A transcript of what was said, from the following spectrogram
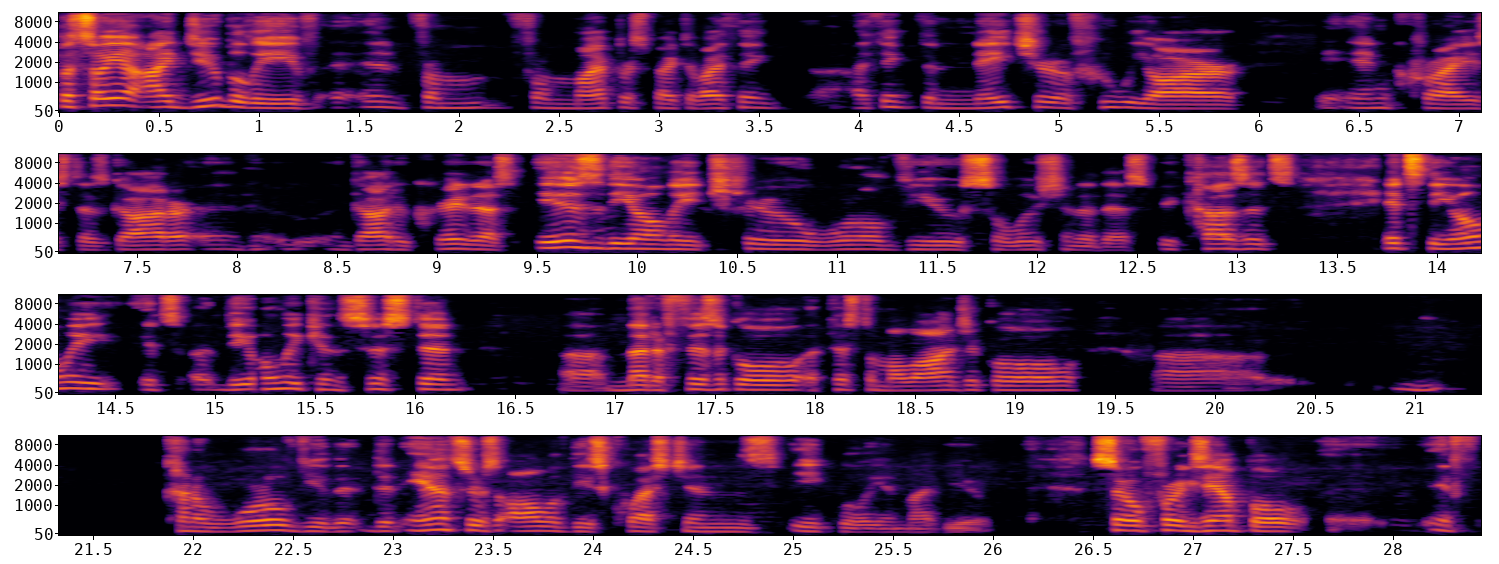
but so yeah i do believe and from from my perspective i think i think the nature of who we are in christ as god god who created us is the only true worldview solution to this because it's it's the only it's uh, the only consistent uh, metaphysical epistemological uh, kind of worldview that, that answers all of these questions equally in my view so for example if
